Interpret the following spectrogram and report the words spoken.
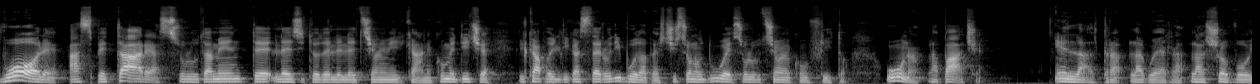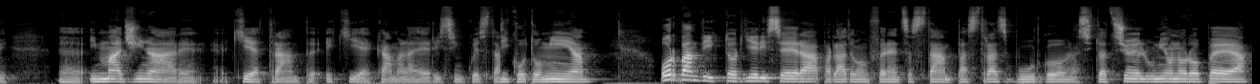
vuole aspettare assolutamente l'esito delle elezioni americane. Come dice il capo del dicastero di Budapest, ci sono due soluzioni al conflitto. Una, la pace e l'altra, la guerra. Lascio a voi eh, immaginare eh, chi è Trump e chi è Kamala Harris in questa dicotomia. Orban Victor ieri sera ha parlato a conferenza stampa a Strasburgo, la situazione dell'Unione Europea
